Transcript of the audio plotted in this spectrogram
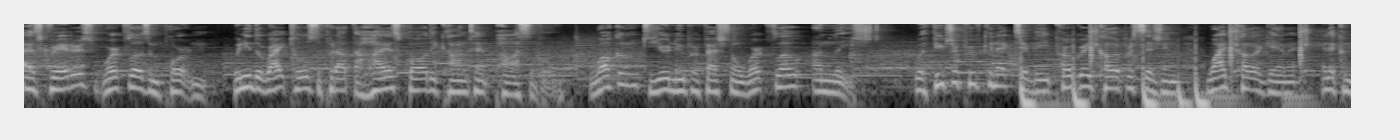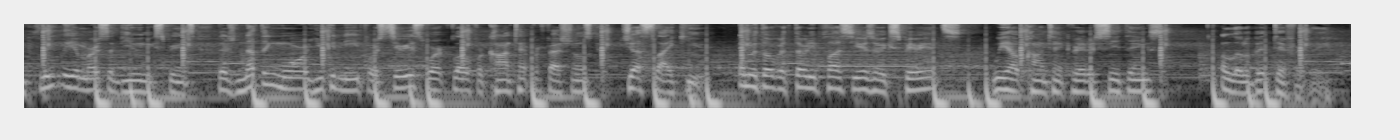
As creators, workflow is important. We need the right tools to put out the highest quality content possible. Welcome to your new professional workflow unleashed. With future-proof connectivity, pro-grade color precision, wide color gamut, and a completely immersive viewing experience, there's nothing more you could need for a serious workflow for content professionals just like you. And with over 30 plus years of experience, we help content creators see things a little bit differently.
